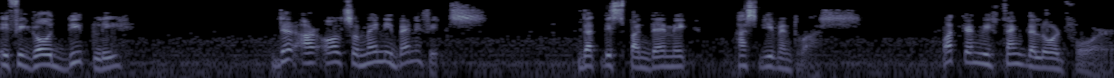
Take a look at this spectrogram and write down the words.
If we go deeply, there are also many benefits that this pandemic has given to us. What can we thank the Lord for?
